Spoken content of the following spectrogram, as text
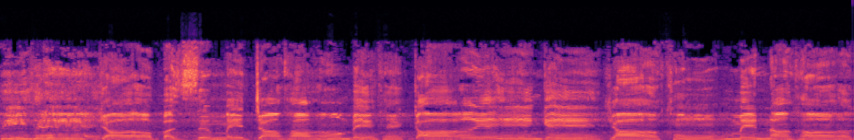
بھی ہے۔ یا بز میں جہاں میں ہے کائیں گے۔ یا خون میں نہا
